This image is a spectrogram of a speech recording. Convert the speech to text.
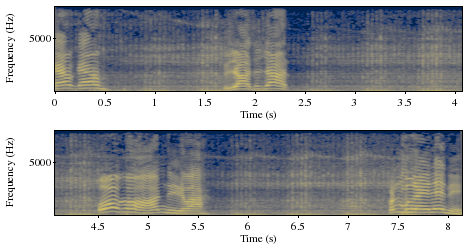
ก้วแก้วสุดยอดสุดยอดโอ้ก็หอนดีว่ะมันเมื่อยได้นี่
